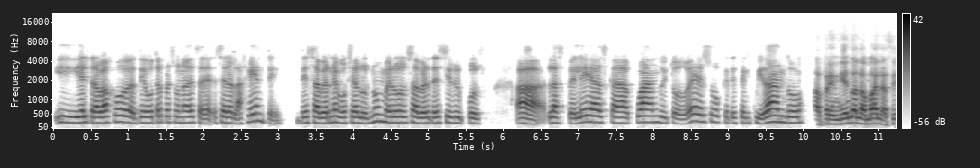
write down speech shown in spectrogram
y el trabajo de otra persona es ser el agente, de saber negociar los números, saber decir, pues, a las peleas, cada cuándo y todo eso, que te estén cuidando. Aprendiendo a la mala, sí.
